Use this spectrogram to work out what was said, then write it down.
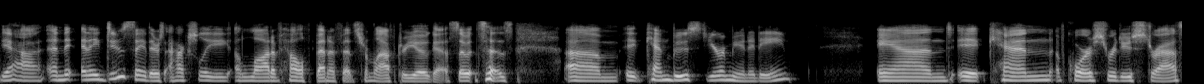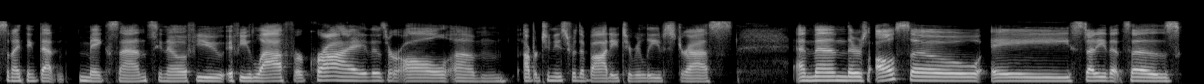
Yeah, and they, and they do say there's actually a lot of health benefits from laughter yoga. So it says um, it can boost your immunity and it can of course reduce stress and i think that makes sense. You know if you if you laugh or cry those are all um, opportunities for the body to relieve stress. And then there's also a study that says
